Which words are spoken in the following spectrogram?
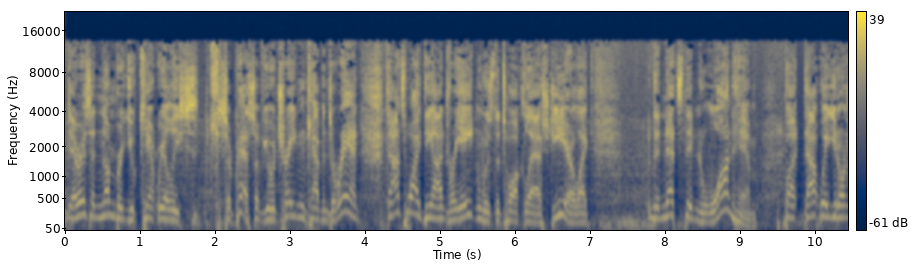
There is a number you can't really surpass. So if you were trading Kevin Durant, that's why DeAndre Ayton was the talk last year. Like the Nets didn't want him, but that way you don't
